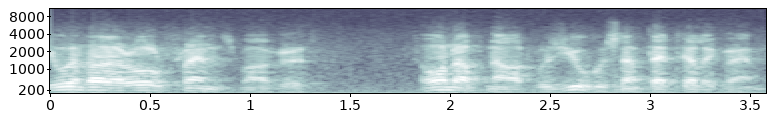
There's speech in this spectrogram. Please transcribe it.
You and I are old friends, Margaret. Own up now. It was you who sent that telegram.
